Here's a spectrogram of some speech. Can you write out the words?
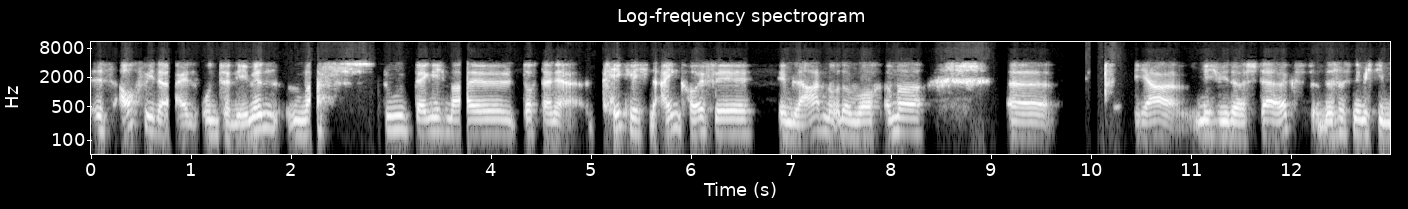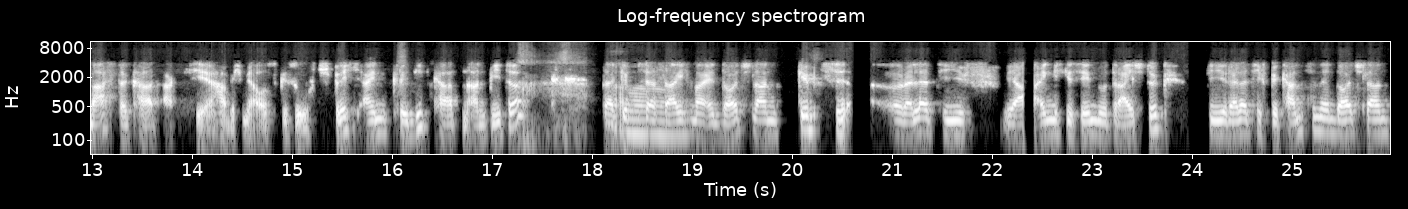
ist auch wieder ein Unternehmen, was du, denke ich mal, durch deine täglichen Einkäufe im Laden oder wo auch immer äh, ja, mich wieder stärkst. Das ist nämlich die Mastercard-Aktie, habe ich mir ausgesucht. Sprich, ein Kreditkartenanbieter. Da gibt es ja, ah. sage ich mal, in Deutschland gibt es relativ, ja, eigentlich gesehen nur drei Stück, die relativ bekannt sind in Deutschland.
